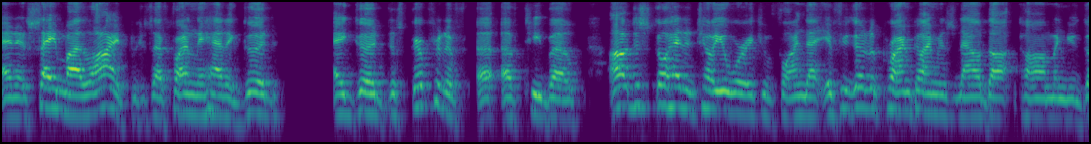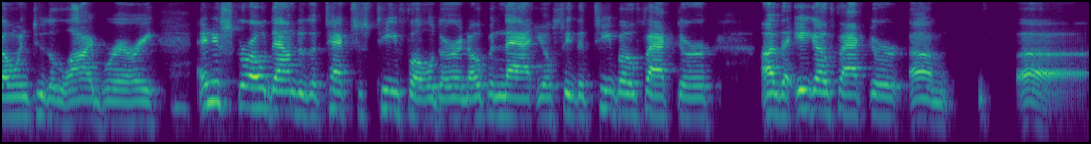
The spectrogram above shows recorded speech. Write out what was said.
And it saved my life because i finally had a good a good description of, uh, of Tiebout I'll just go ahead and tell you where you can find that. If you go to primetimeisnow.com and you go into the library and you scroll down to the Texas Tea folder and open that, you'll see the Tiebout factor, uh, the ego factor, um, uh,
